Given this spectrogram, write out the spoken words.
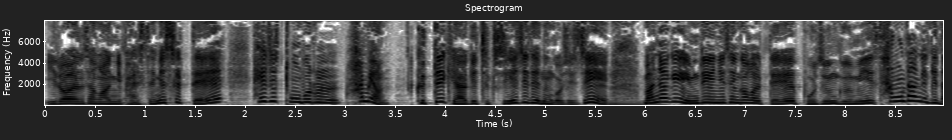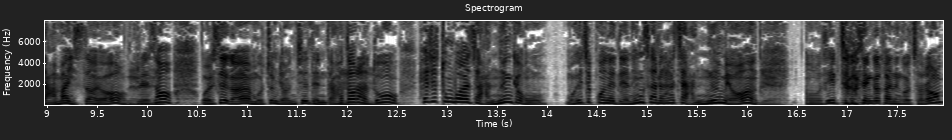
이러한 상황이 발생했을 때 해지 통보를 하면 그때 계약이 즉시 해지되는 것이지 음. 만약에 임대인이 생각할 때 보증금이 상당액이 남아 있어요. 네. 음, 그래서 월세가 뭐 좀 연체된다 하더라도 해지 통보하지 않는 경우 뭐 해지권에 대한 행사를 하지 않으면 예. 어, 세입자가 생각하는 것처럼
